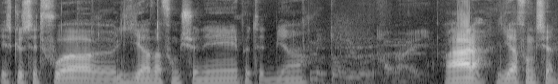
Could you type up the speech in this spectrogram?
Est-ce que cette fois, euh, l'IA va fonctionner? Peut-être bien. Voilà, l'IA fonctionne.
